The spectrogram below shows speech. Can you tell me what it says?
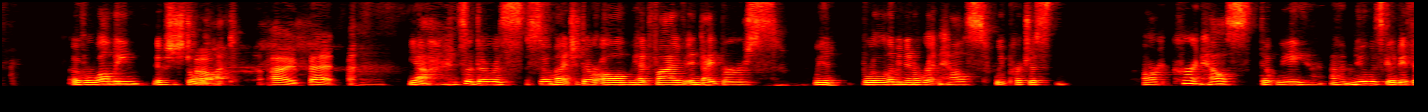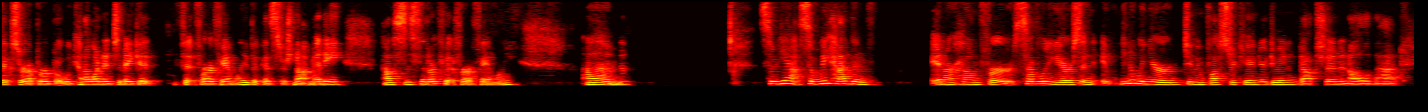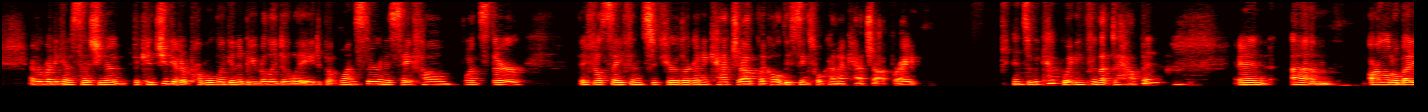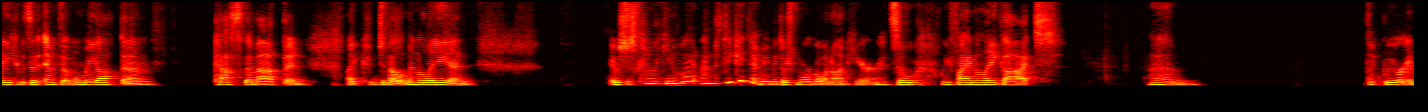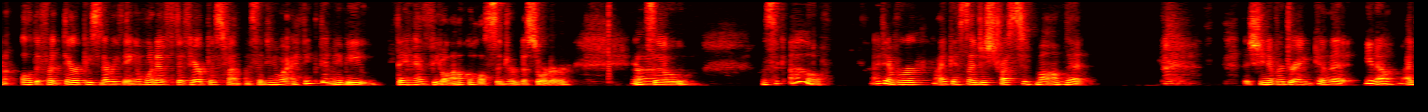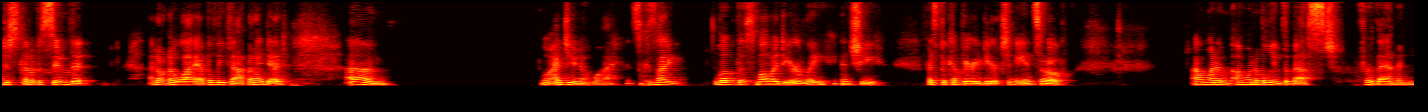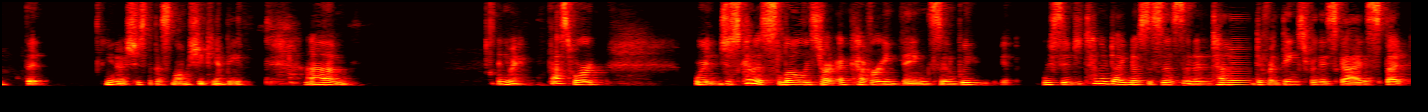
overwhelming. It was just a oh, lot. I bet. Yeah. And so there was so much. They were all, we had five in diapers. We had, we were living in a rent house. We purchased our current house that we um, knew was going to be a fixer upper, but we kind of wanted to make it fit for our family because there's not many houses that are fit for our family. Um, so yeah, so we had them in our home for several years and it, you know when you're doing foster care and you're doing adoption and all of that everybody kind of says you know the kids you get are probably going to be really delayed but once they're in a safe home once they're they feel safe and secure they're going to catch up like all these things will kind of catch up right and so we kept waiting for that to happen mm-hmm. And um our little buddy who was an infant when we got them passed them up and like developmentally and it was just kind of like, you know what? I'm thinking that maybe there's more going on here. And so we finally got, um, like we were in all different therapies and everything. And one of the therapists finally said, you know what? I think that maybe they have fetal alcohol syndrome disorder. And um. so I was like, oh, I never, I guess I just trusted mom that, that she never drank and that, you know, I just kind of assumed that, I don't know why I believe that, but I did. Um, well, I do know why. It's because I love this mama dearly and she has become very dear to me and so i want to i want to believe the best for them and that you know she's the best mom she can be mm-hmm. um anyway fast forward we just kind of slowly start uncovering things and we received a ton of diagnoses and a ton of different things for these guys but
